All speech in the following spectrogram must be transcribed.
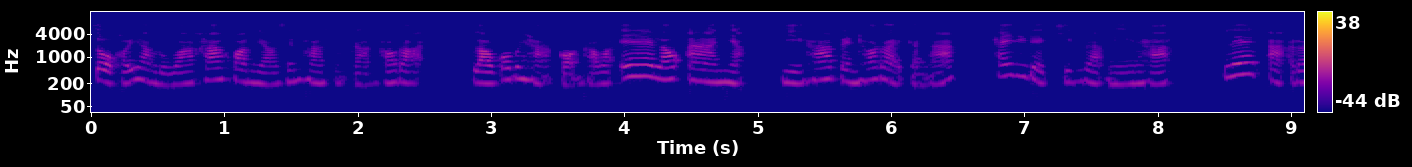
โจทย์เขาอยากรู้ว่าค่าความยาวเส้นผ่านศูนย์กลางเท่าไหร่ เราก็ไปหาก่อนค่ะว่า เอ๊แล้ว r เนี่ย มีค่าเป็นเท่าไหร่กันนะ ให้เด็กๆคิดแบบนี้นะคะ เลขอะไร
